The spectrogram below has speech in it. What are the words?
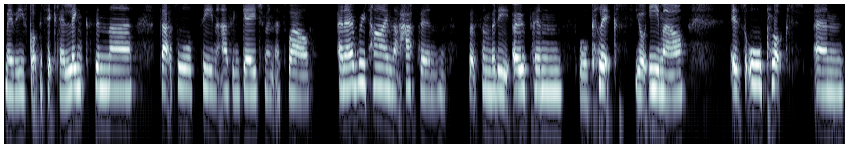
maybe you've got particular links in there, that's all seen as engagement as well. And every time that happens, that somebody opens or clicks your email, it's all clocked and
